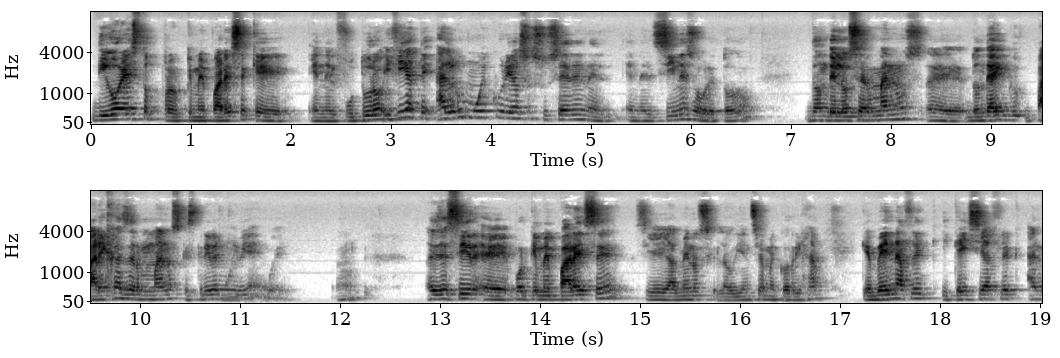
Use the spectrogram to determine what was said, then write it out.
Digo esto porque me parece que en el futuro, y fíjate, algo muy curioso sucede en el, en el cine sobre todo, donde los hermanos, eh, donde hay parejas de hermanos que escriben muy bien, güey. ¿no? Es decir, eh, porque me parece, si al menos la audiencia me corrija, que Ben Affleck y Casey Affleck han,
